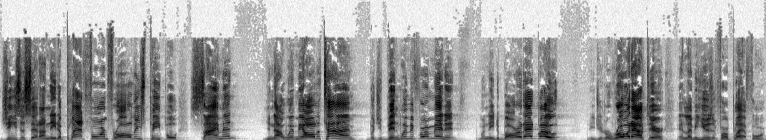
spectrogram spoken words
Jesus said, I need a platform for all these people. Simon, you're not with me all the time, but you've been with me for a minute. I'm going to need to borrow that boat. I need you to row it out there and let me use it for a platform.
